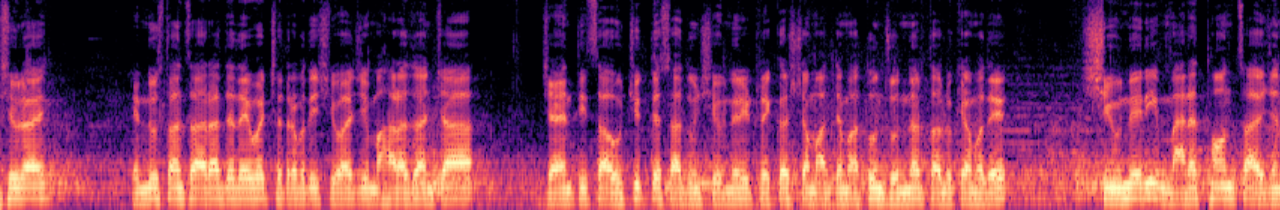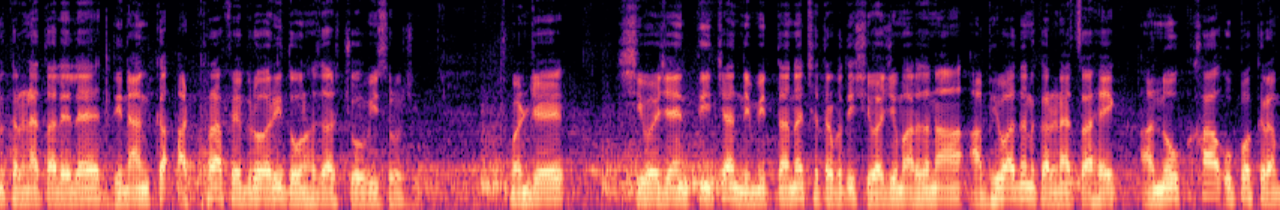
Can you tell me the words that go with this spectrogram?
शिवराय. हिंदुस्थानचं आराध्य दैवत छत्रपती शिवाजी महाराजांच्या जयंतीचं औचित्य साधून शिवनेरी ट्रेकर्सच्या माध्यमातून जुन्नर तालुक्यामध्ये शिवनेरी मॅरेथॉनचं आयोजन करण्यात आलेलं आहे दिनांक अठरा फेब्रुवारी दोन हजार चोवीस रोजी. म्हणजे शिवजयंतीच्या निमित्तानं छत्रपती शिवाजी महाराजांना अभिवादन करण्याचा हा एक अनोखा उपक्रम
